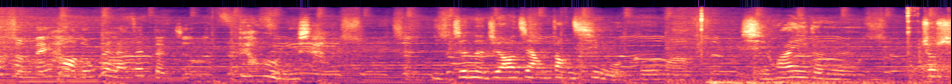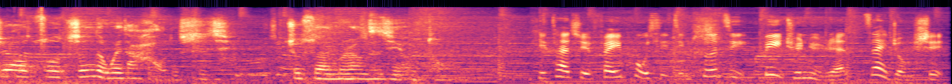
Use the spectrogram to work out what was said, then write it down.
个很美好的未来在等着你，不要为我留下。你真的就要这样放弃我哥吗？喜欢一个人，就是要做真的为他好的事情，就算会让自己很痛。题材曲飞瀑洗净科技，必娶女人再重视。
